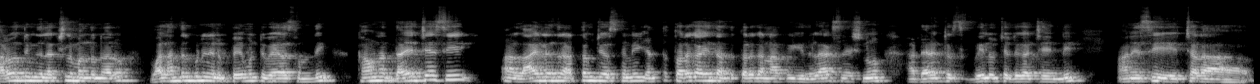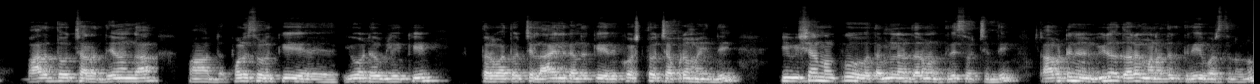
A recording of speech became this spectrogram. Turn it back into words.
అరవై తొమ్మిది లక్షల మంది ఉన్నారు. వాళ్ళందరికీ కూడా నేను పేమెంట్ వేయాల్సి ఉంది కావున దయచేసి ఆ లాయర్లందరూ అర్థం చేసుకుని ఎంత త్వరగా అయితే అంత త్వరగా నాకు ఈ రిలాక్సేషన్ ఆ డైరెక్టర్స్ బెయిల్ వచ్చేట్టుగా చేయండి అనేసి చాలా బాధతో చాలా దీనంగా పోలీసులకి పోలీసు యువడబ్ల్యూకి తర్వాత వచ్చే లాయర్లకి అందరికీ రిక్వెస్ట్తో చెప్పడం అయింది. ఈ విషయం మనకు తమిళనాడు ద్వారా మనకు తెలిసి వచ్చింది కాబట్టి నేను వీడియో ద్వారా మనందరికి తెలియపరుస్తున్నాను.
